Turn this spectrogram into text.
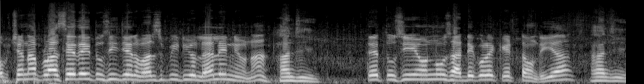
ਆਪਸ਼ਨ ਆ ਪਲੱਸ ਇਹਦੇ ਹੀ ਤੁਸੀਂ ਜੇ ਰਿਵਰਸ ਪੀਟੀਓ ਲੈ ਲੈਨੇ ਹੋ ਨਾ। ਹਾਂਜੀ। ਤੇ ਤੁਸੀਂ ਉਹਨੂੰ ਸਾਡੇ ਕੋਲੇ ਕਿੱਟ ਆਉਂਦੀ ਆ। ਹਾਂਜੀ।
